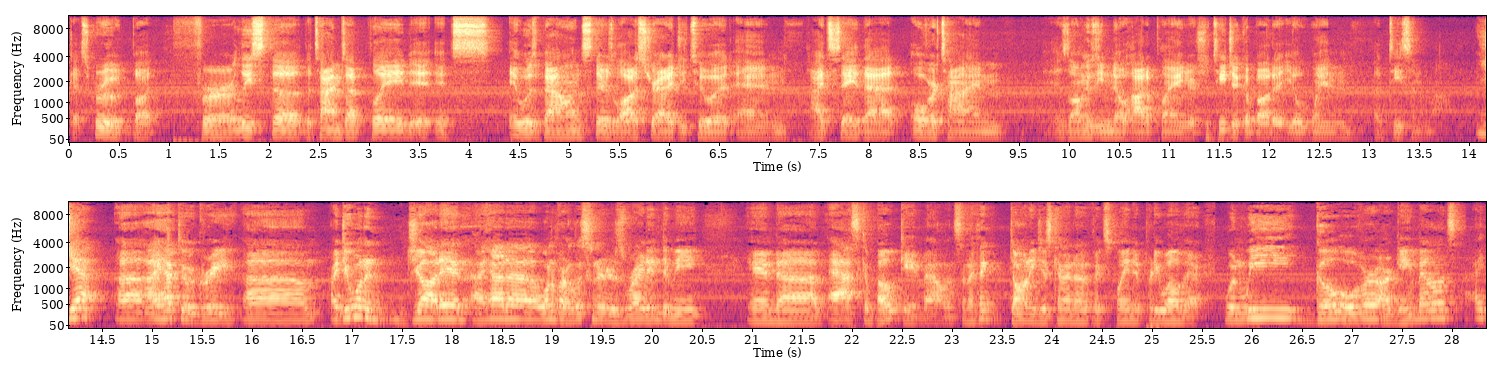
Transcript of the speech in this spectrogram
get screwed. But for at least the the times I've played, it, it's it was balanced. There's a lot of strategy to it, and I'd say that over time, as long as you know how to play and you're strategic about it, you'll win a decent amount. Yeah, uh, I have to agree. Um, I do want to jot in. I had uh, one of our listeners write into me and uh, ask about game balance, and I think Donnie just kind of explained it pretty well there. When we go over our game balance, I,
